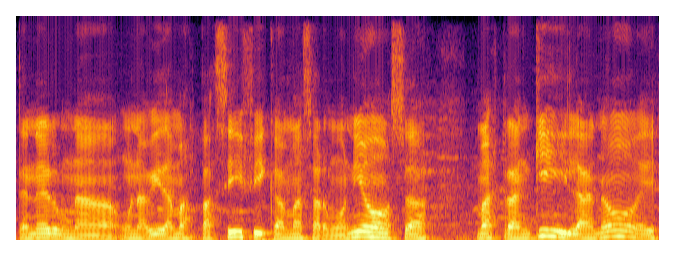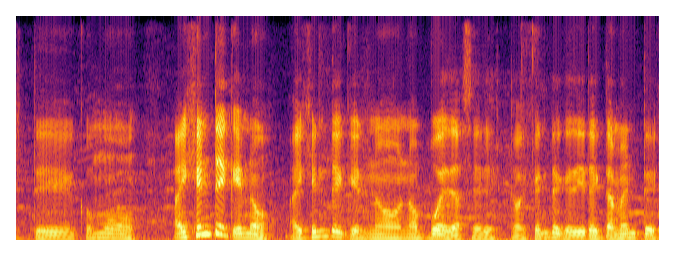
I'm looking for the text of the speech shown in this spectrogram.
tener una, una vida más pacífica, más armoniosa, más tranquila, ¿no? Este, como hay gente que no, hay gente que no, no puede hacer esto, hay gente que directamente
